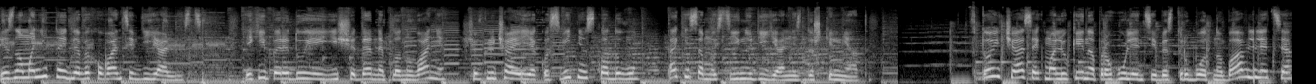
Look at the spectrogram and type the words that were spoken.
різноманітної для вихованців діяльності, який передує її щоденне планування, що включає як освітню складову, так і самостійну діяльність дошкільнят. В той час, як малюки на прогулянці безтурботно бавляться,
